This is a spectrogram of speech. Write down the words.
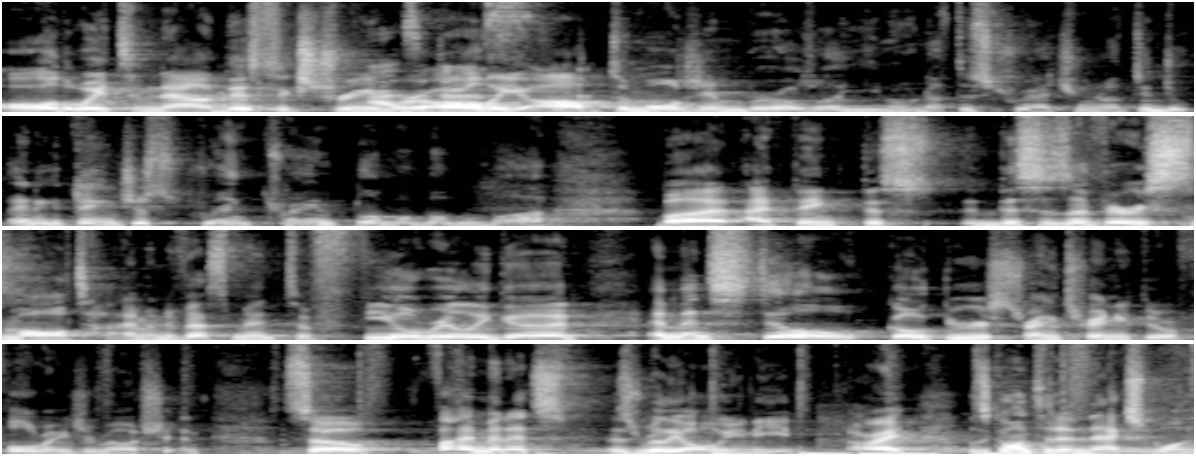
all the way to now this extreme As where all the optimal gym bros are like, you don't have to stretch, you don't have to do anything, just strength train, blah, blah, blah, blah, blah. But I think this, this is a very small time investment to feel really good and then still go through your strength training through a full range of motion. So five minutes is really all you need, all right? Let's go on to the next one.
